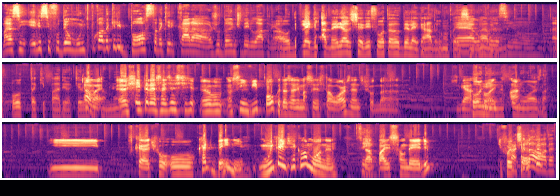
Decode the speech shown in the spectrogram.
Mas assim, ele se fudeu muito por causa daquele bosta daquele cara ajudante dele lá, tá ligado? Ah, o delegado, ele é o xerife, o outro é o delegado, alguma coisa é, assim. alguma não coisa né? assim. um- É, puta que pariu, aquele Não, mas também. eu achei interessante, eu assim, vi pouco das animações de Star Wars, né? Tipo, da Guerras Clone. Clone Wars lá. E. Cara, tipo, o Cad Bane, muita gente reclamou, né? Sim. Da aparição dele. Que foi achei pouca. da hora,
